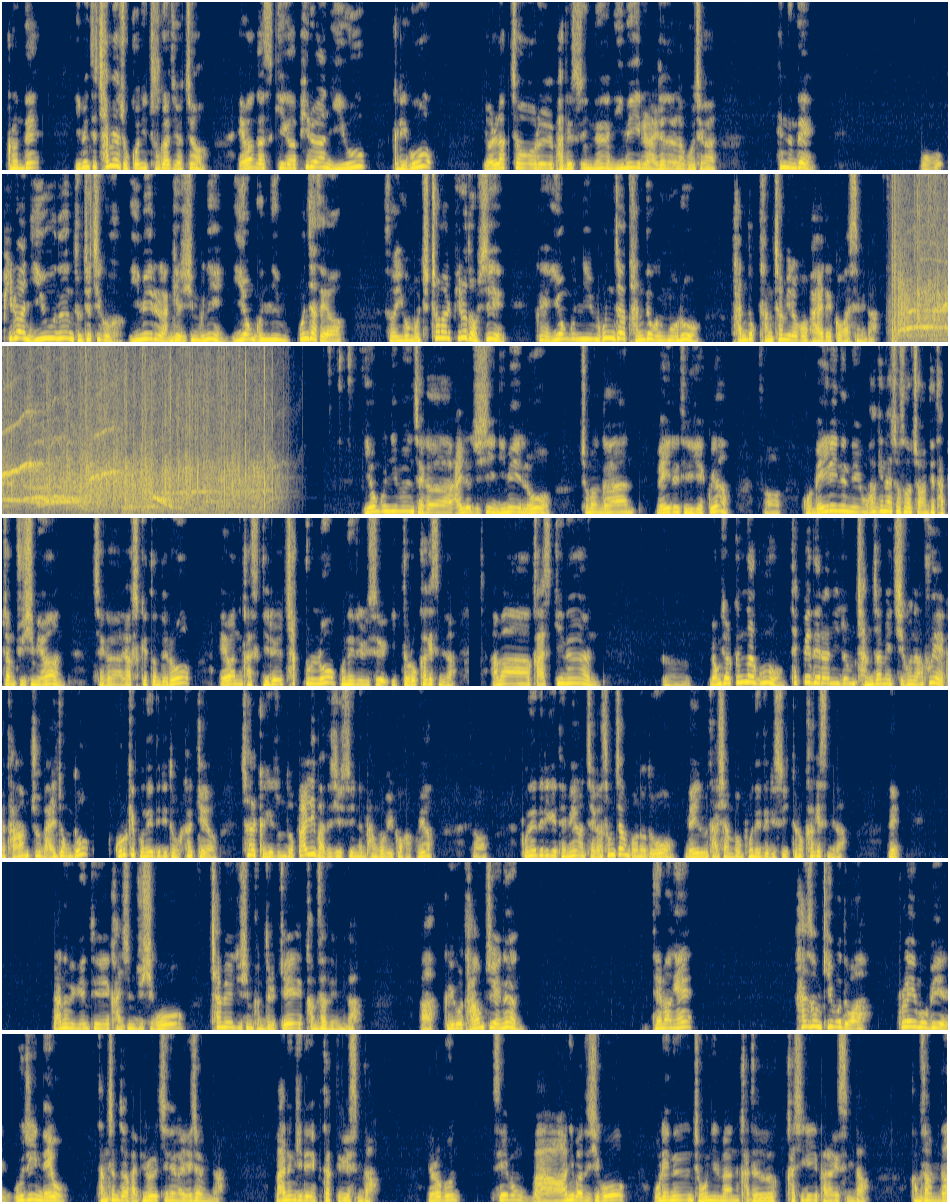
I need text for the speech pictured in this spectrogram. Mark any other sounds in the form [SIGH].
그런데 이벤트 참여 조건이 두 가지였죠. 애완가습기가 필요한 이유 그리고 연락처를 받을 수 있는 이메일을 알려달라고 제가 했는데 뭐 필요한 이유는 둘째치고 [LAUGHS] 이메일을 남겨주신 분이 이영구님 혼자세요. 그래서 이건 뭐 추첨할 필요도 없이 그냥 이영구님 혼자 단독 응모로 단독 당첨이라고 봐야 될 것 같습니다. 이영구님은 제가 알려주신 이메일로 조만간 메일을 드리겠고요. 어, 그 메일에 있는 내용 확인하셔서 저한테 답장 주시면 제가 약속했던 대로 애완 가습기를 착불로 보내드릴 수 있도록 하겠습니다. 아마 가습기는 그 명절 끝나고 택배 대란이 좀 잠잠해지거나 후에 그 다음 주 말 정도 그렇게 보내드리도록 할게요. 차라리 그게 좀 더 빨리 받으실 수 있는 방법일 것 같고요. 어, 보내드리게 되면 제가 송장 번호도 메일로 다시 한번 보내드릴 수 있도록 하겠습니다. 네. 나눔 이벤트에 관심 주시고 참여해주신 분들께 감사드립니다. 아, 그리고 다음 주에는 대망의 한손 키보드와 플레이모빌 우주인 네오 당첨자 발표를 진행할 예정입니다. 많은 기대 부탁드리겠습니다. 여러분, 새해 복 많이 받으시고 올해는 좋은 일만 가득하시기 바라겠습니다. 감사합니다.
